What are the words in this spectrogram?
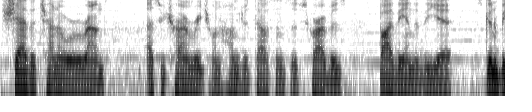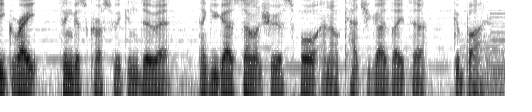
share the channel around as we try and reach 100,000 subscribers by the end of the year. It's going to be great. Fingers crossed we can do it. Thank you guys so much for your support, and I'll catch you guys later. Goodbye.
